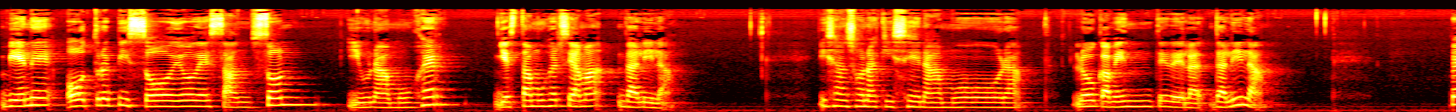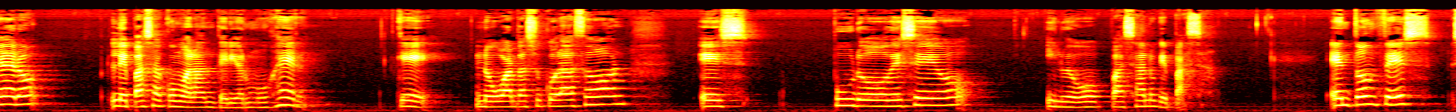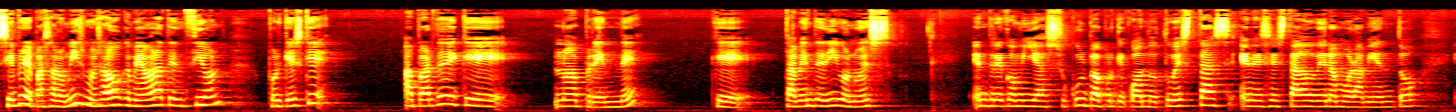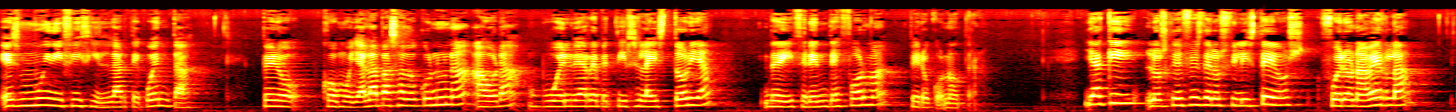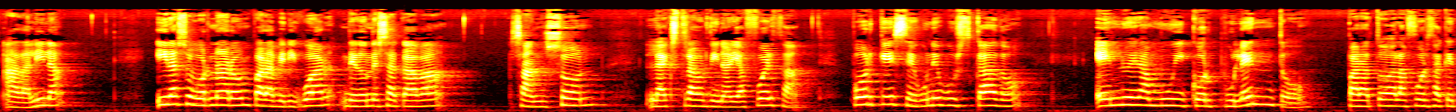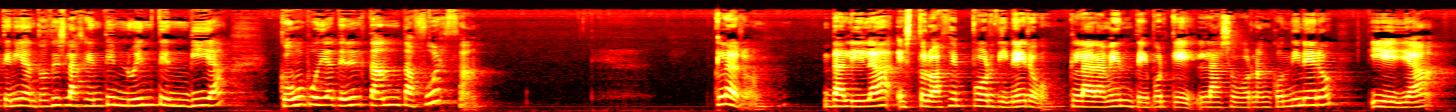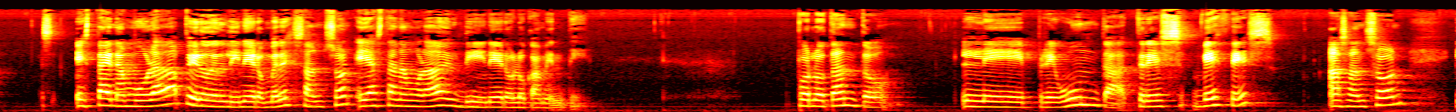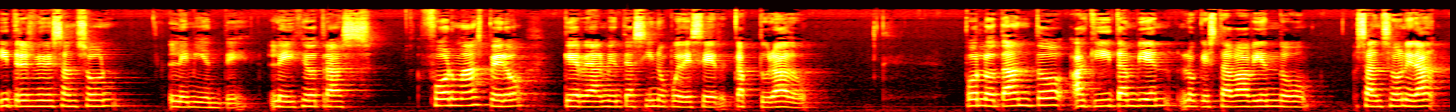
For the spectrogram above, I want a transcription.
viene otro episodio de Sansón y una mujer, y esta mujer se llama Dalila. Y Sansón aquí se enamora locamente de la Dalila. Pero le pasa como a la anterior mujer, que no guarda su corazón, es puro deseo y luego pasa lo que pasa. Entonces, siempre le pasa lo mismo, es algo que me llama la atención porque es que aparte de que no aprende, que también te digo, no es entre comillas su culpa, porque cuando tú estás en ese estado de enamoramiento es muy difícil darte cuenta, pero como ya la ha pasado con una, ahora vuelve a repetirse la historia de diferente forma, pero con otra. Y aquí los jefes de los filisteos fueron a verla, a Dalila, y la sobornaron para averiguar de dónde sacaba Sansón la extraordinaria fuerza, porque según he buscado, él no era muy corpulento para toda la fuerza que tenía, entonces la gente no entendía cómo podía tener tanta fuerza. Claro, Dalila esto lo hace por dinero, claramente, porque la sobornan con dinero y ella está enamorada pero del dinero. En vez de Sansón, ella está enamorada del dinero locamente. Por lo tanto, le pregunta tres veces a Sansón y tres veces Sansón le miente. Le dice otras formas, pero que realmente así no puede ser capturado. Por lo tanto, aquí también lo que estaba viendo Sansón era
